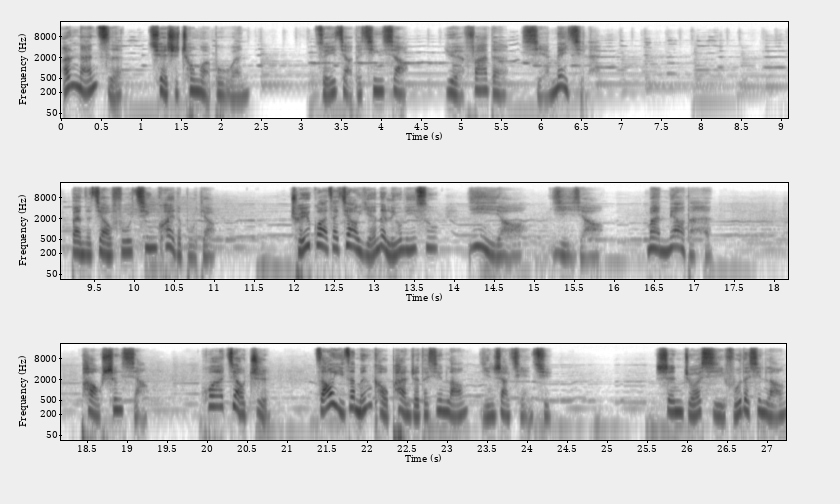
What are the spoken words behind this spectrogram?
而男子却是充耳不闻，嘴角的轻笑越发的邪魅起来。伴着轿夫轻快的步调，垂挂在轿檐的琉璃酥一摇一摇，曼妙的很。炮声响。花轿至，早已在门口盼着的新郎迎上前去。身着喜服的新郎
